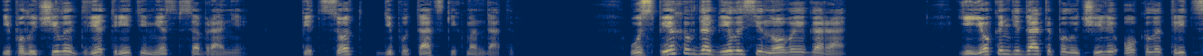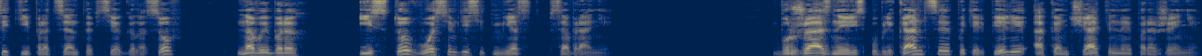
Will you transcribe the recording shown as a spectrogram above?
и получила две трети мест в собрании, 500 депутатских мандатов. Успехов добилась и Новая гора. Ее кандидаты получили около 30% всех голосов на выборах и 180 мест в собрании. Буржуазные республиканцы потерпели окончательное поражение.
